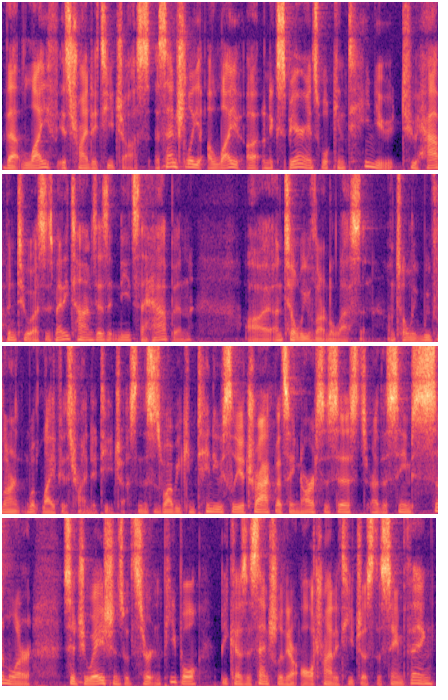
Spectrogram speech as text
that life is trying to teach us, essentially a life, uh, an experience will continue to happen to us as many times as it needs to happen uh, until we've learned a lesson, until we've learned what life is trying to teach us. And this is why we continuously attract, let's say, narcissists or the same similar situations with certain people, because essentially they're all trying to teach us the same thing.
